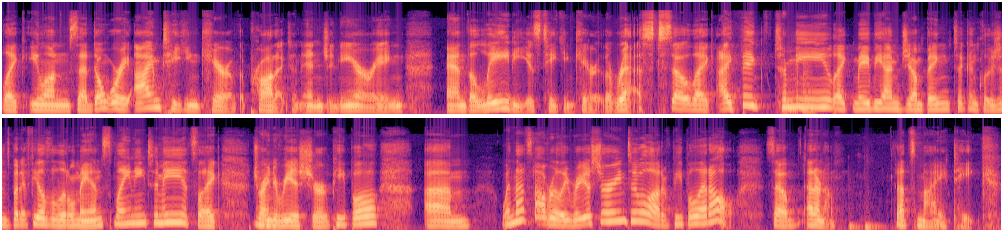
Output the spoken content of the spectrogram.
like Elon said, don't worry, I'm taking care of the product and engineering and the lady is taking care of the rest. So like I think to mm-hmm. me like maybe I'm jumping to conclusions, but it feels a little mansplaining to me. It's like trying mm-hmm. to reassure people um, when that's not really reassuring to a lot of people at all. So I don't know. That's my take.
